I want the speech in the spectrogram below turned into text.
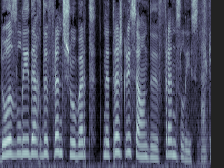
Doze Lieder de Franz Schubert na transcrição de Franz Liszt. Like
